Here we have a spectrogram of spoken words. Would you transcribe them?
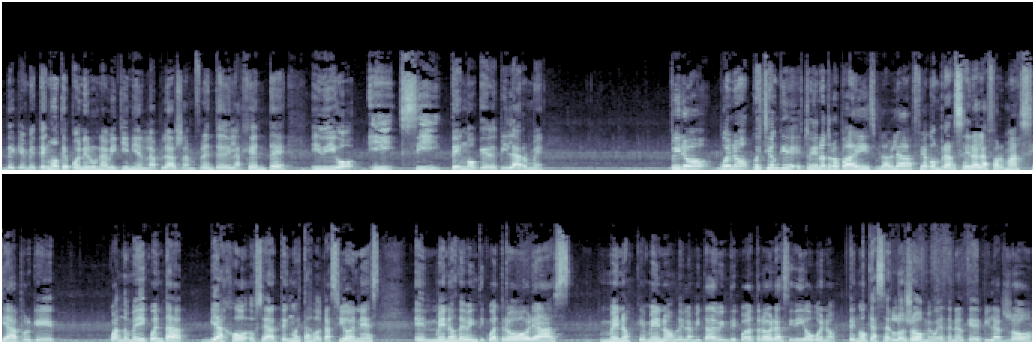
de que me tengo que poner una bikini en la playa enfrente de la gente y digo, y sí, tengo que depilarme. Pero bueno, cuestión que estoy en otro país, bla, bla, fui a comprar cera a la farmacia porque cuando me di cuenta viajo, o sea, tengo estas vacaciones en menos de 24 horas, menos que menos de la mitad de 24 horas y digo, bueno, tengo que hacerlo yo, me voy a tener que depilar yo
